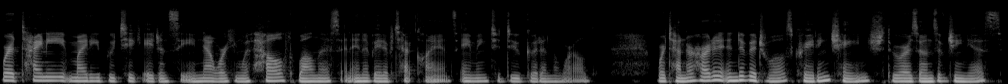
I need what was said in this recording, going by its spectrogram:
We're a tiny, mighty boutique agency now working with health, wellness, and innovative tech clients aiming to do good in the world. We're tenderhearted individuals creating change through our zones of genius,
